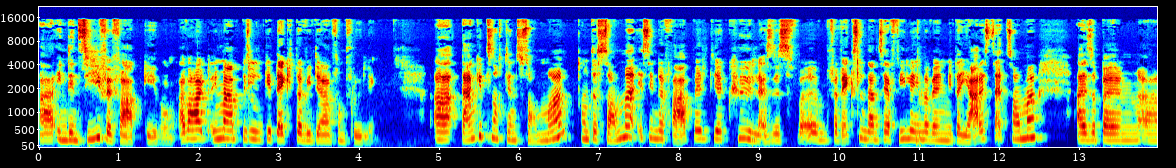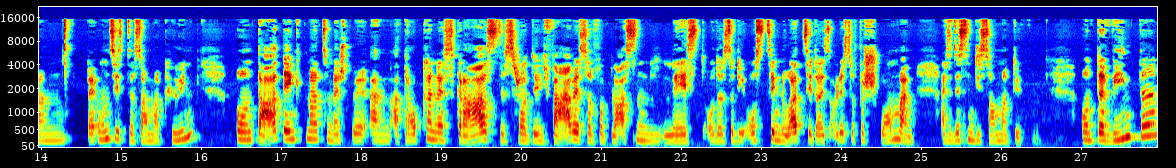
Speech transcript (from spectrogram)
äh, intensive Farbgebung, aber halt immer ein bisschen gedeckter wie der vom Frühling. Äh, dann gibt's noch den Sommer und der Sommer ist in der Farbwelt ja kühl. Also das äh, verwechseln dann sehr viele immer wenn mit der Jahreszeit Sommer. Also beim, ähm, bei uns ist der Sommer kühl und da denkt man zum Beispiel an ein trockenes Gras, das schon die Farbe so verblassen lässt oder so die Ostsee, Nordsee, da ist alles so verschwommen. Also das sind die Sommertypen. Und der Winter,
